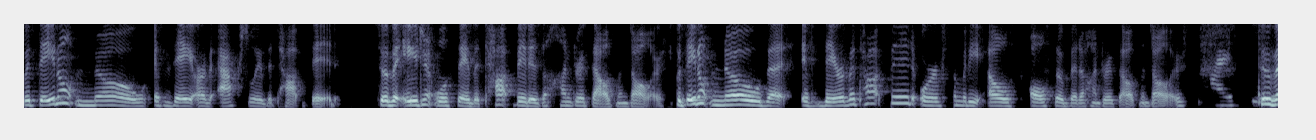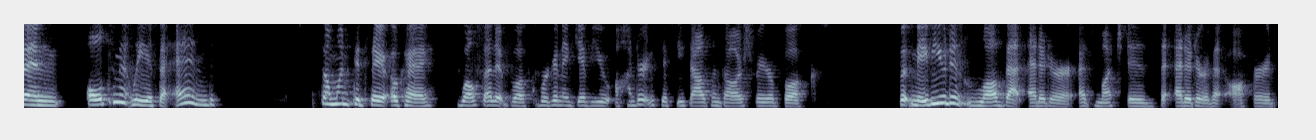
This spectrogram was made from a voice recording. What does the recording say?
but they don't know if they are actually the top bid. So the agent will say the top bid is $100,000, but they don't know that if they're the top bid or if somebody else also bid $100,000. So then ultimately at the end, someone could say, okay, Wealth Edit book, we're going to give you $150,000 for your book. But maybe you didn't love that editor as much as the editor that offered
